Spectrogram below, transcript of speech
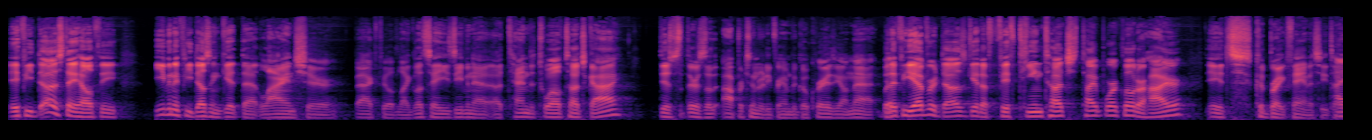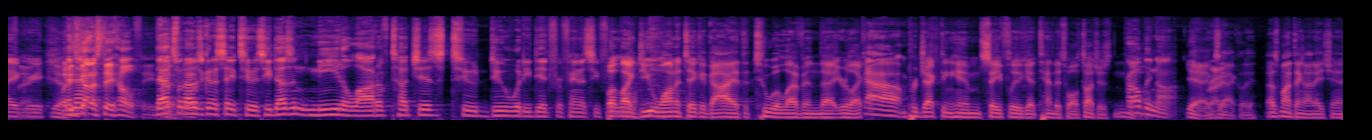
If he does stay healthy, even if he doesn't get that lion share backfield, like let's say he's even a, a ten to twelve touch guy, there's there's an opportunity for him to go crazy on that. But if he ever does get a fifteen touch type workload or higher, it's could break fantasy type. I thing. agree. Yeah. But And he's that- got to stay healthy. That's what I was going to say too. Is he doesn't need a lot of touches to do what he did for fantasy football. But like, do you want to take a guy at the 211 that you're like, ah, I'm projecting him safely to get 10 to 12 touches? No. probably not. Yeah, exactly. That's my thing on Achane.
